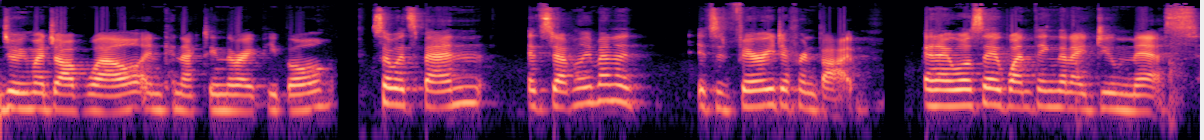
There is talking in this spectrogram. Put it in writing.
doing my job well and connecting the right people so it's been it's definitely been a it's a very different vibe And I will say one thing that I do miss.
